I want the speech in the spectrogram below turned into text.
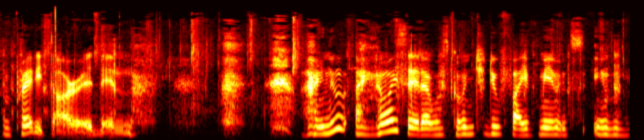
I'm pretty tired and I knew I know I said I was going to do five minutes in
